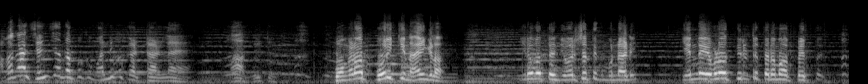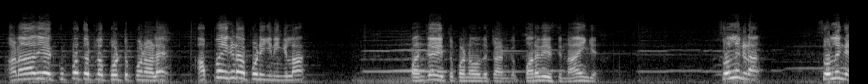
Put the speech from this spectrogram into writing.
அவதான் செஞ்ச தப்புக்கு மன்னிப்பு கட்டாள்ல உங்களா பொறுக்கி நாய்ங்களா? இருபத்தஞ்சு வருஷத்துக்கு முன்னாடி என்ன எவ்வளவு திருட்டுத்தனமா பெத்து அனாதையா குப்பை தொட்டில போட்டு போனாலே அப்ப எங்கடா போனீங்க நீங்களா? பஞ்சாயத்து பண்ண வந்துட்டானுங்க பரவேசி நாய்ங்க. சொல்லுங்கடா சொல்லுங்க.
